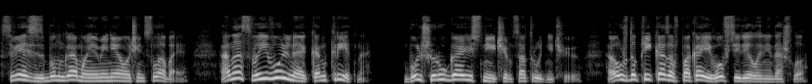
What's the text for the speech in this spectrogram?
Связь с Бунгамой у меня очень слабая. Она своевольная конкретно. Больше ругаюсь с ней, чем сотрудничаю. А уж до приказов пока и вовсе дело не дошло.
